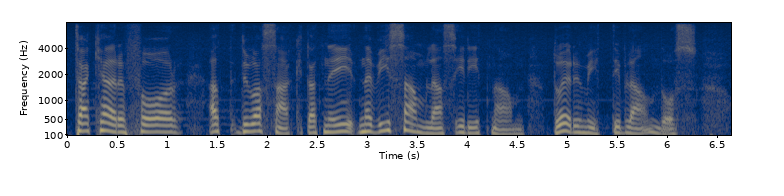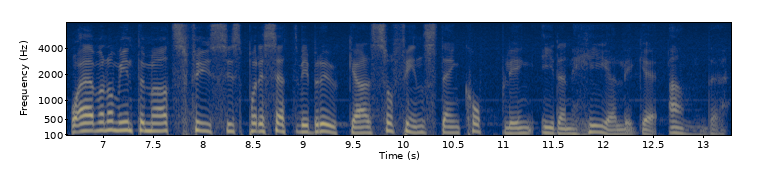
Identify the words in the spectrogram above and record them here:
Tack Herre för att du har sagt att ni, när vi samlas i ditt namn, då är du mitt ibland oss. Och även om vi inte möts fysiskt på det sätt vi brukar så finns det en koppling i den helige Ande.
